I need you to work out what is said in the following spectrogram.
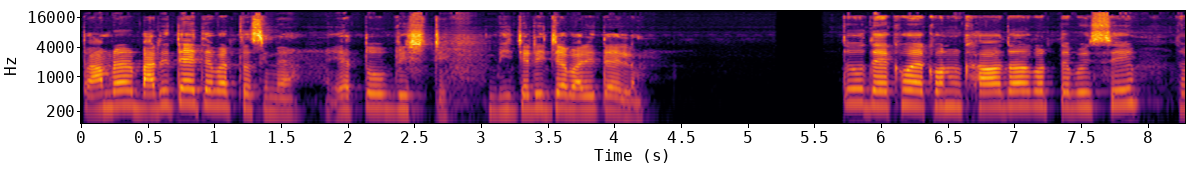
তো আমরা আর বাড়িতে আইতে পারতাছি না, এত বৃষ্টি, ভিজা টিজা বাড়িতে এলাম তো দেখো এখন খাওয়া দাওয়া করতে বসছি তো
